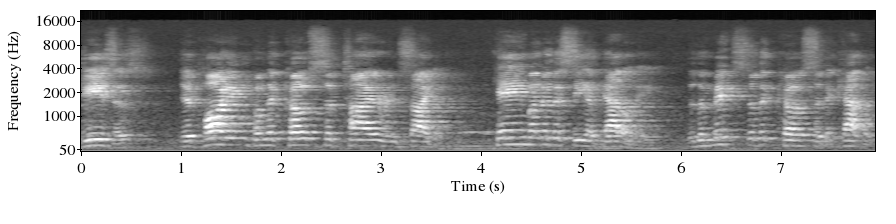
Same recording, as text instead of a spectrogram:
Jesus, departing from the coasts of Tyre and Sidon, came under the Sea of Galilee, to the midst of the coasts of Decapolis.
